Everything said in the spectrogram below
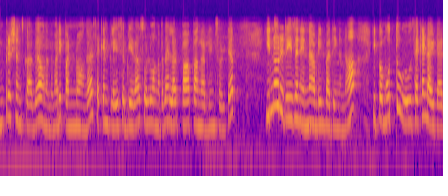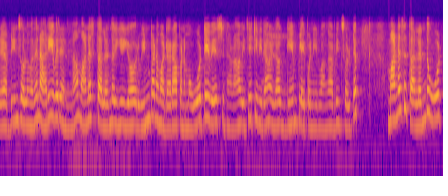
இம்ப்ரெஷன்ஸ்க்காக அவங்க அந்த மாதிரி பண்ணுவாங்க. செகண்ட் பிளேஸ் இப்படி ஏதாவது சொல்லுவாங்க. அப்போ தான் எல்லோரும் பார்ப்பாங்க அப்படின்னு சொல்லிட்டு. இன்னொரு ரீசன் என்ன அப்படின்னு பார்த்தீங்கன்னா இப்போ முத்து செகண்ட் ஆகிட்டாரு அப்படின்னு சொல்லும்போது நிறைய பேர் என்னன்னா மனஸ்தாலேருந்து ஐயோ அவர் வின் பண்ண மாட்டாரா? அப்போ நம்ம ஓட்டே வேஸ்ட்டு தானா? விஜய் டிவி தான் எல்லாம் கேம் ப்ளே பண்ணிடுவாங்க அப்படின்னு சொல்லிட்டு மனசு தளர்ந்து ஓட்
